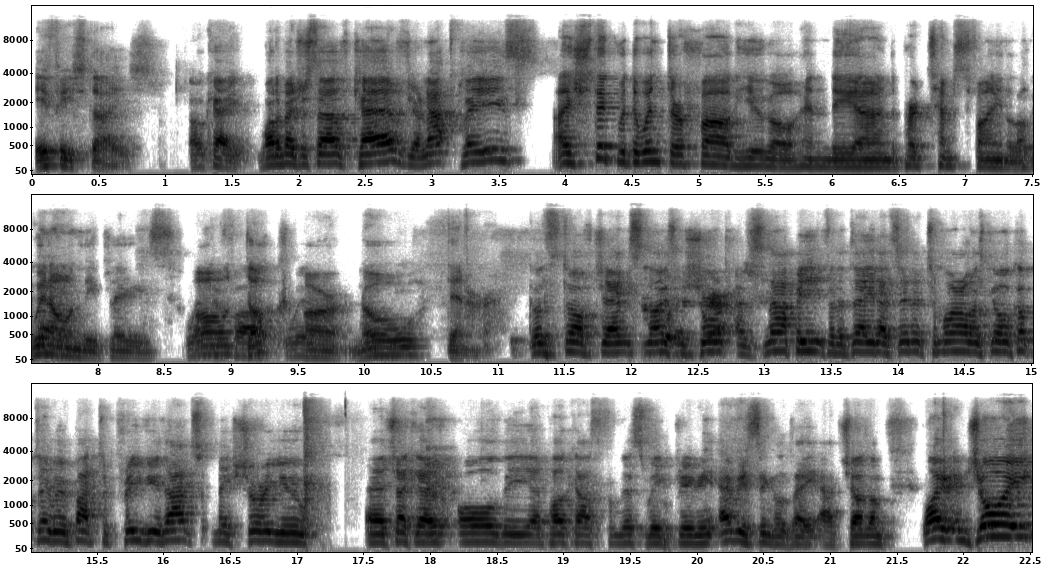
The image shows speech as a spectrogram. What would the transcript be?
if he stays. Okay. What about yourself, Kev? Your nap, please. I stick with the winter fog, Hugo, in the uh, the Pertemps final. Okay. Win only, please. Winter All fog, duck win. or no dinner. Good stuff, gents. Nice and short and snappy for the day that's in it. Tomorrow is Gold Cup Day. We're back to preview that. Make sure you uh, check out all the uh, podcasts from this week, previewing every single day at Cheltenham. Well, enjoy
